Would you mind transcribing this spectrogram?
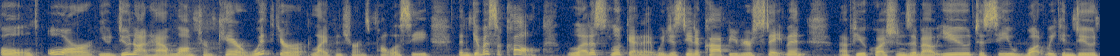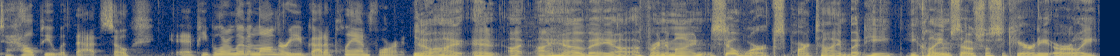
old, or you do not have long term care with your life insurance policy, then give us a call. Let us look at it. We just need a copy of your statement, a few questions about you to see what we can do to help you with that. So, if people are living longer, you've got to plan for it. You know, I and I, I have a uh, a friend of mine still works part time, but he he claimed Social Security early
